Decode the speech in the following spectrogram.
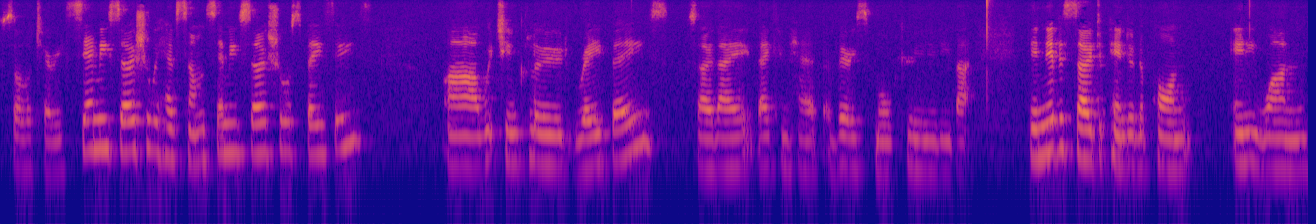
solitary. Semi-social, we have some semi-social species, uh, which include reed bees. So they, they can have a very small community, but they're never so dependent upon any one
